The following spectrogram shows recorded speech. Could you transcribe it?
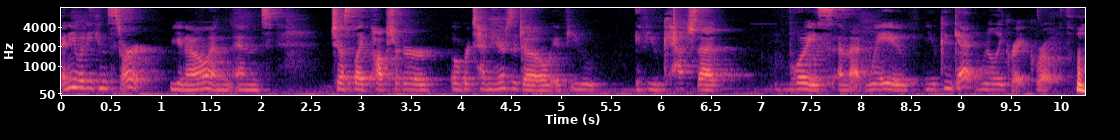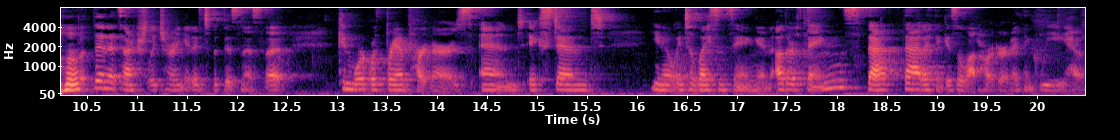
anybody can start, you know, and, and just like Pop Sugar over 10 years ago, if you, if you catch that voice and that wave, you can get really great growth. Mhm. But then it's actually turning it into the business that can work with brand partners and extend you know into licensing and other things that that i think is a lot harder and i think we have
